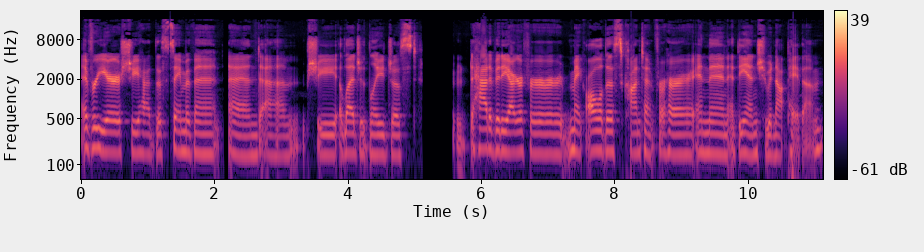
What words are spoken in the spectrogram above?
every year she had the same event and um, she allegedly just had a videographer make all of this content for her. And then at the end she would not pay them.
